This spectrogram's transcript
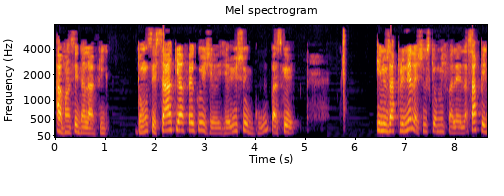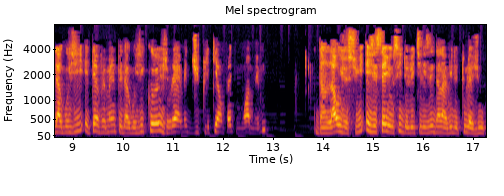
avancer dans la vie. Donc c'est ça qui a fait que j'ai eu ce goût parce que il nous apprenait les choses comme il fallait. Sa pédagogie était vraiment une pédagogie que j'aurais aimé dupliquer en fait moi-même dans là où je suis et j'essaye aussi de l'utiliser dans la vie de tous les jours.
